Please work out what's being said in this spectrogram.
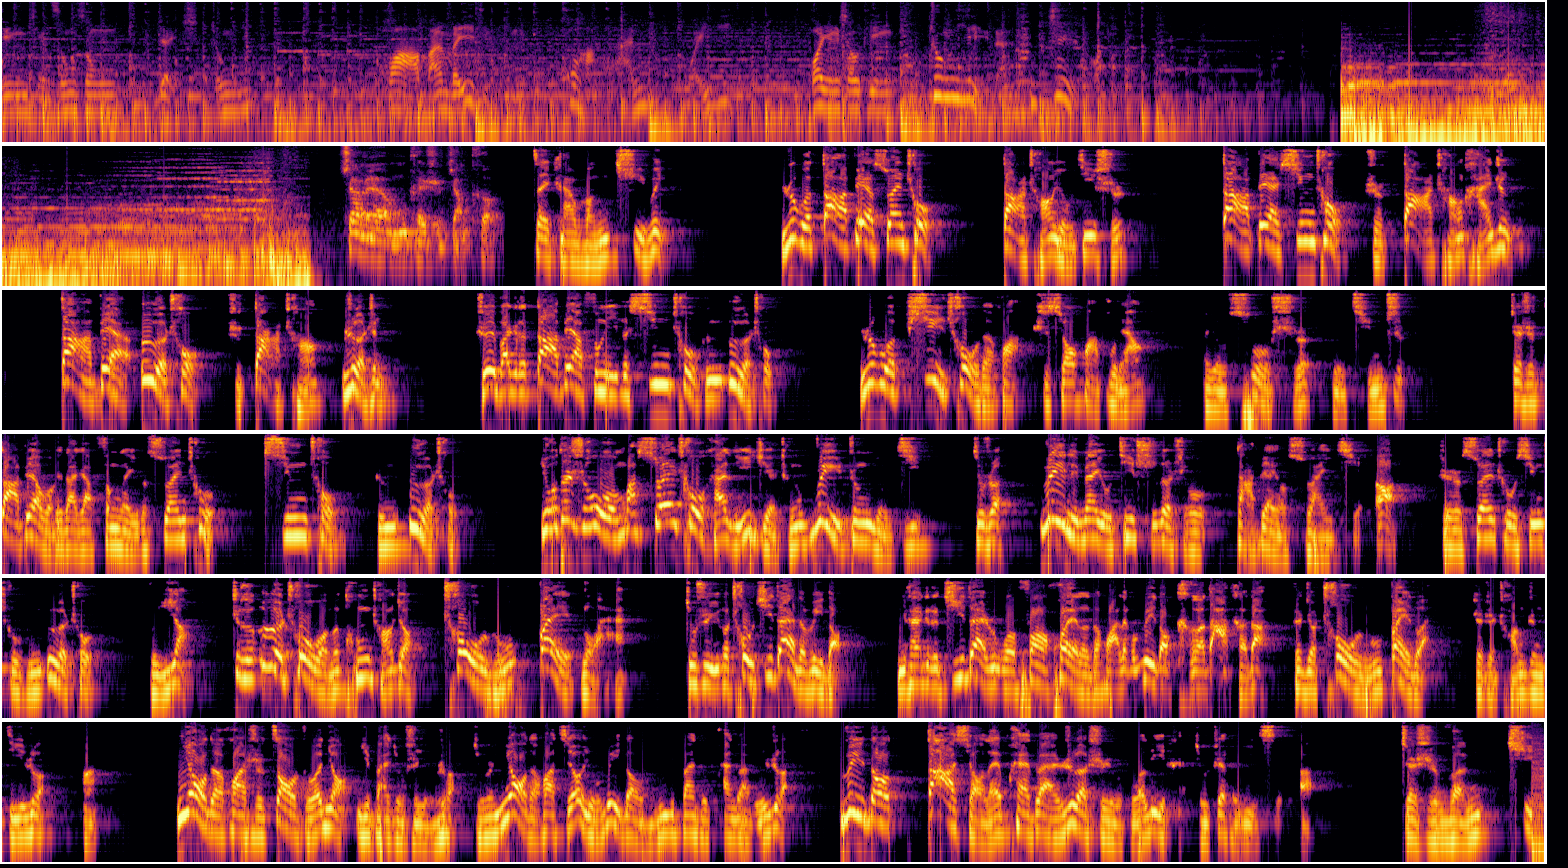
轻轻松松认识中医，化繁为简，化难为易。欢迎收听《中医里的智慧》。下面我们开始讲课。再看闻气味，如果大便酸臭，大肠有积食；大便腥臭是大肠寒症；大便恶臭是大肠热症。所以把这个大便分一个腥臭跟恶臭。如果屁臭的话，是消化不良，有素食，有情志。这是大便，我给大家分了一个酸臭、腥臭。跟恶臭，有的时候我们把酸臭还理解成胃中有积，就是说胃里面有积食的时候，大便要酸一些啊。这是酸臭、腥臭跟恶臭不一样。这个恶臭我们通常叫臭如败卵，就是一个臭鸡蛋的味道。你看这个鸡蛋如果放坏了的话，那个味道可大可大，这叫臭如败卵，这是肠正低热啊。尿的话是燥浊尿，一般就是有热。就是尿的话，只要有味道，我们一般都判断为热。味道大小来判断热是有多厉害，就这个意思啊。这是文气。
